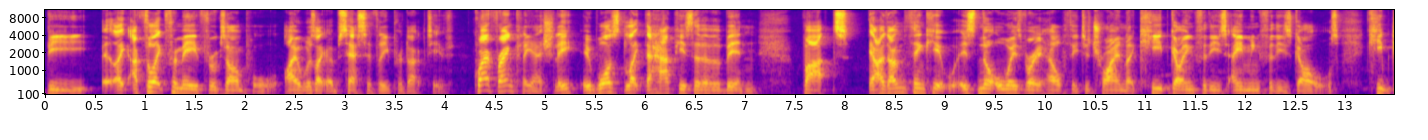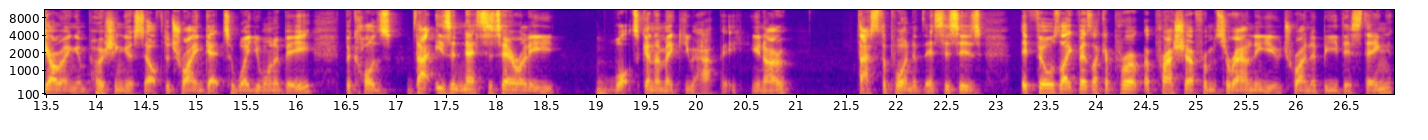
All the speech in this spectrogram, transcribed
be like I feel like for me, for example, I was like obsessively productive. Quite frankly, actually, it was like the happiest I've ever been. But I don't think it is not always very healthy to try and like keep going for these, aiming for these goals, keep going and pushing yourself to try and get to where you want to be because that isn't necessarily what's gonna make you happy. You know, that's the point of this. This is it feels like there's like a, pr- a pressure from surrounding you trying to be this thing,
